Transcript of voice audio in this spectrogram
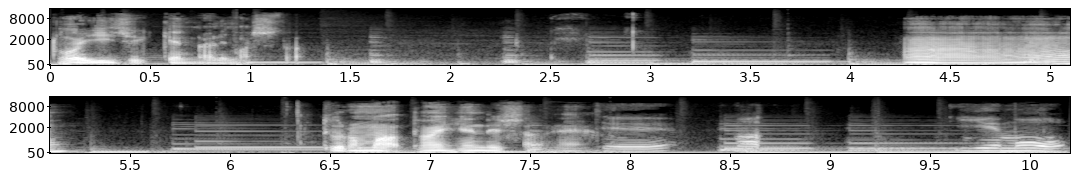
これいい実験になりました。うーん。というかまあ大変でしたね。で、まあ、家も、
